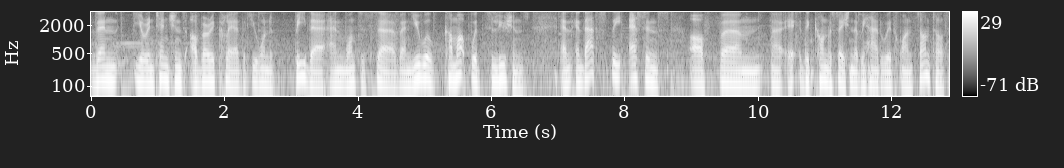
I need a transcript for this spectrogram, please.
then your intentions are very clear that you want to be there and want to serve, and you will come up with solutions. And, and that's the essence of um, uh, the conversation that we had with Juan Santos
